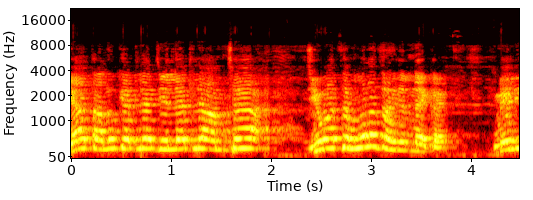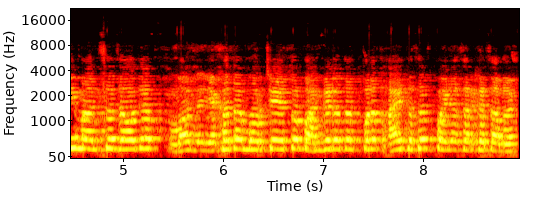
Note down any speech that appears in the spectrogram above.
या तालुक्यातल्या जिल्ह्यातल्या आमच्या जीवाचं मोलच राहिलेलं नाही काय. मेली माणसं जाऊ द्या मन एखादा मोर्चा येतो भानगड होतात परत हाय तसंच पहिल्यासारखं चालू आहे.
